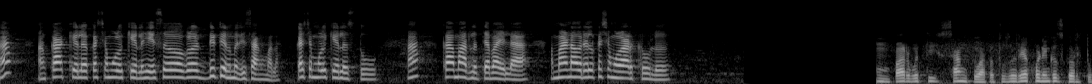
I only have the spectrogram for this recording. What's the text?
हां? का केलं कशामुळे केलं हे सगळं डिटेलमध्ये सांग मला. कशामुळे केलंस तू? हां? का मारलं त्या बाईला? मानावऱ्याला कशामुळे अडकवलं? हं, पार्वती सांगतो आता. तुझं रेकॉर्डिंगच करतो.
